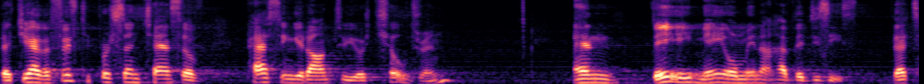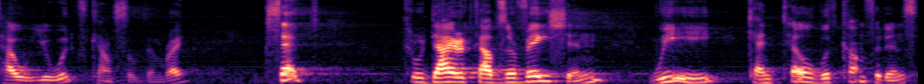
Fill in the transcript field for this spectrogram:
that you have a 50% chance of passing it on to your children, and they may or may not have the disease. That's how you would have counseled them, right? Except through direct observation, we can tell with confidence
